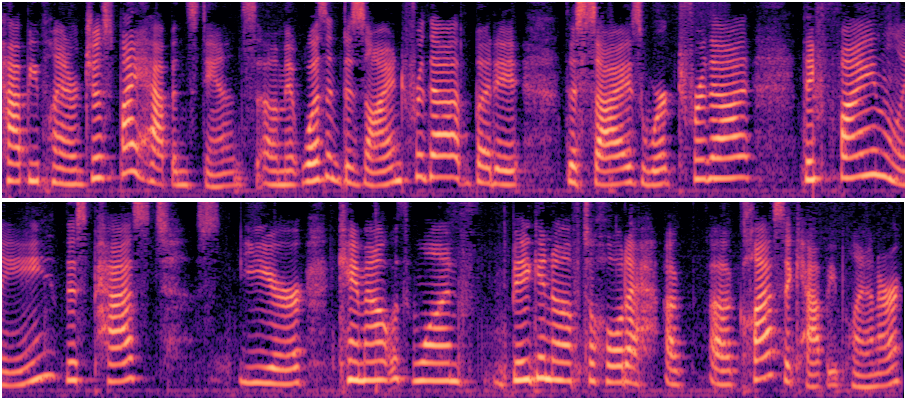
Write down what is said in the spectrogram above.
Happy Planner just by happenstance. Um, it wasn't designed for that, but it the size worked for that. They finally, this past year, came out with one big enough to hold a, a, a classic Happy Planner.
